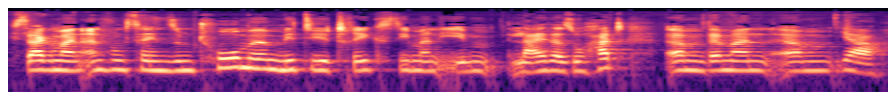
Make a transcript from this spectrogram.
ich sage mal in Anführungszeichen, Symptome mit dir trägst, die man eben leider so hat, ähm, wenn man ähm, ja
